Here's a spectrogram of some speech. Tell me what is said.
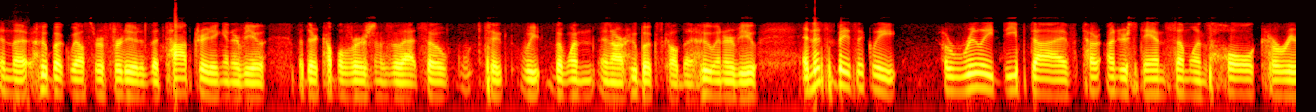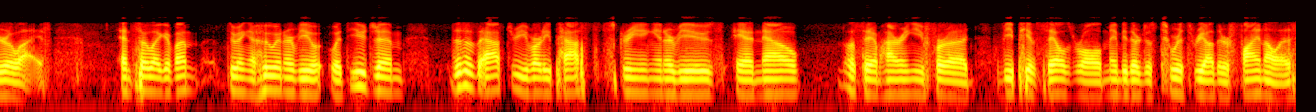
in the Who book. We also refer to it as the Topgrading interview, but there are a couple versions of that. So to, we the one in our Who book is called the Who interview, and this is basically a really deep dive to understand someone's whole career life. And so, like, if I'm doing a Who interview with you, Jim, this is after you've already passed screening interviews, and now, let's say I'm hiring you for a VP of sales role. Maybe there are just two or three other finalists.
